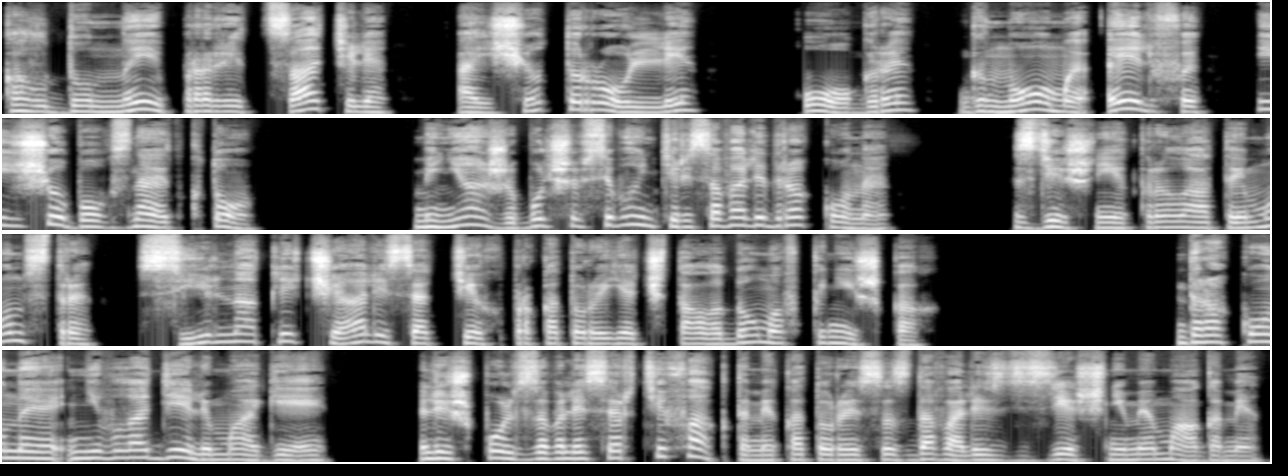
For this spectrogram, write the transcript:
колдуны, прорицатели, а еще тролли, огры, гномы, эльфы и еще бог знает кто. Меня же больше всего интересовали драконы. Здешние крылатые монстры сильно отличались от тех, про которые я читала дома в книжках. Драконы не владели магией, лишь пользовались артефактами, которые создавались здешними магами.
